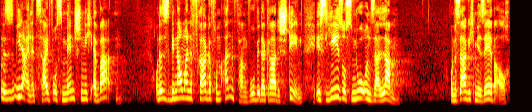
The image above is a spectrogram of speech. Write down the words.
Und es ist wieder eine Zeit, wo es Menschen nicht erwarten. Und das ist genau meine Frage vom Anfang, wo wir da gerade stehen. Ist Jesus nur unser Lamm? Und das sage ich mir selber auch.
